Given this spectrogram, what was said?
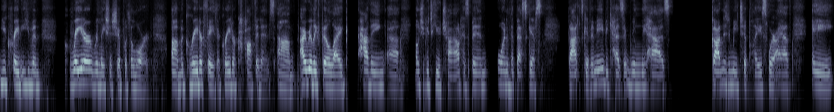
you create even greater relationship with the Lord, um, a greater faith, a greater confidence. Um, I really feel like having a LGBTQ child has been one of the best gifts God's given me because it really has gotten me to a place where I have a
